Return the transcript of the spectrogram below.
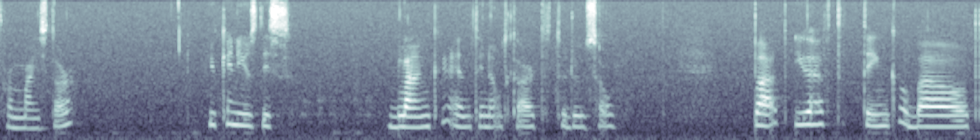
from my store you can use this blank empty note card to do so. But you have to think about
